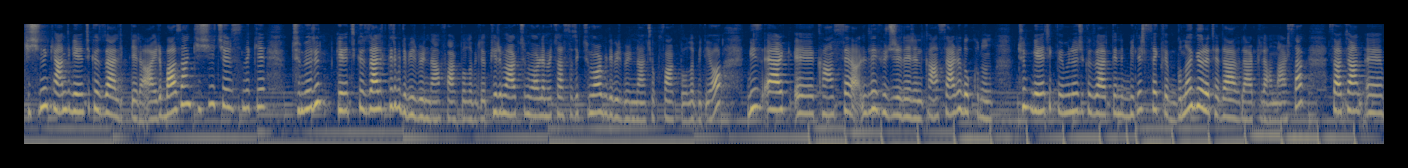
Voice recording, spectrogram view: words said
Kişinin kendi genetik özellikleri ayrı. Bazen kişi içerisindeki tümörün genetik özellikleri bile birbirinden farklı olabiliyor. Primer tümörle metastatik tümör bile birbirinden çok farklı olabiliyor. Biz eğer e, kanserli hücrelerin, kanserli dokunun tüm genetik ve immünolojik özelliklerini bilirsek ve buna göre tedaviler planlarsak zaten e,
